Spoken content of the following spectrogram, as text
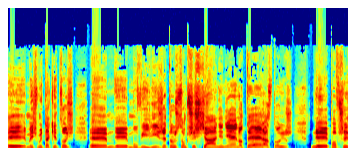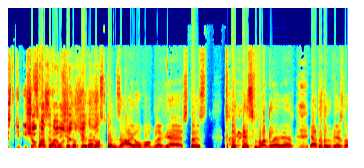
y, myśmy takie coś y, y, mówili, że to już są przy ścianie, nie, no teraz to już y, po wszystkim. I się Co okazywało, to, oni się że, dopiero że... rozpędzają w ogóle, wiesz, to jest To jest w ogóle, wiesz, ja to, wiesz, no,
